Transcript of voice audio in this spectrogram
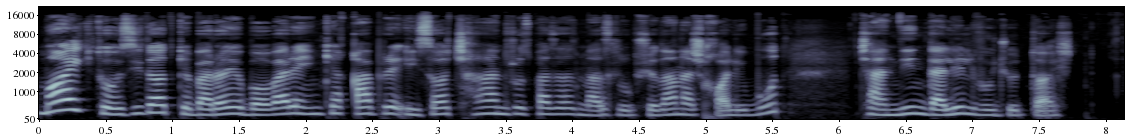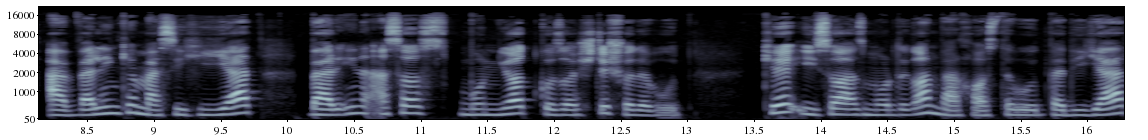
مایک توضیح داد که برای باور اینکه قبر عیسی چند روز پس از مصلوب شدنش خالی بود چندین دلیل وجود داشت. اول اینکه مسیحیت بر این اساس بنیاد گذاشته شده بود که عیسی از مردگان برخواسته بود و دیگر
